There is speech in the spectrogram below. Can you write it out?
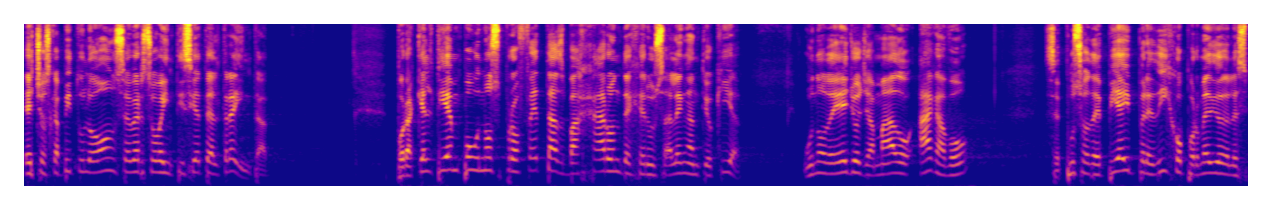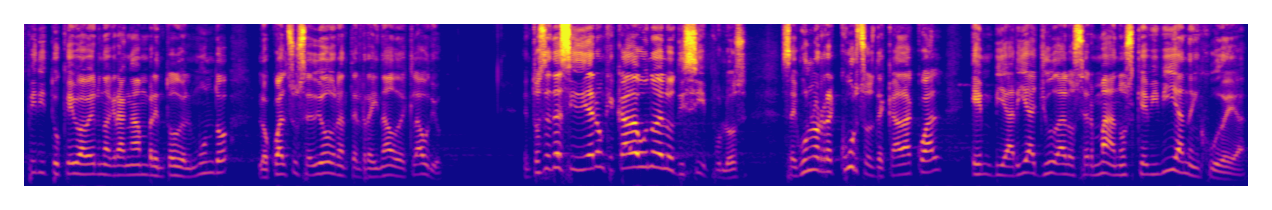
Hechos capítulo 11, verso 27 al 30. Por aquel tiempo unos profetas bajaron de Jerusalén a Antioquía. Uno de ellos llamado Ágabo Se puso de pie y predijo por medio del Espíritu que iba a haber una gran hambre en todo el mundo, lo cual sucedió durante el reinado de Claudio. Entonces decidieron que cada uno de los discípulos, según los recursos de cada cual, enviaría ayuda a los hermanos que vivían en Judea.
